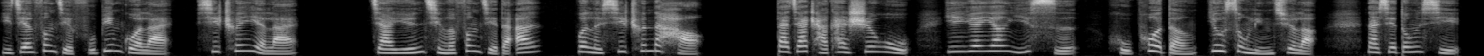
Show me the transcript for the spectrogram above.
已见凤姐扶病过来。惜春也来，贾云请了凤姐的安，问了惜春的好。大家查看失物，因鸳鸯已死，琥珀等又送灵去了。那些东西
